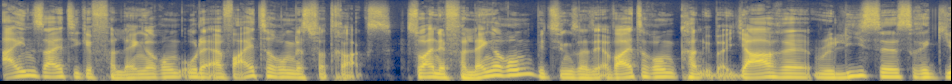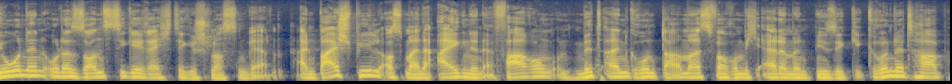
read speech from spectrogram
einseitige Verlängerung oder Erweiterung des Vertrags. So eine Verlängerung bzw. Erweiterung kann über Jahre, Releases, Regionen oder sonstige Rechte geschlossen werden. Ein Beispiel aus meiner eigenen Erfahrung und mit ein Grund damals, warum ich Adamant Music gegründet habe.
